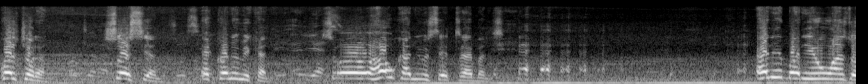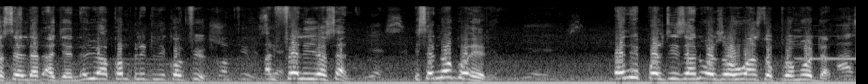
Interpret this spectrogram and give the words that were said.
cultural, Cultural. social, Social. economically. yes. So how can you say tribalism? Anybody who wants to sell that agenda, you are completely confused, Confused, and yeah. failing yourself. yes. It's a no-go area. Yes. Any politician also who wants to promote that, As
